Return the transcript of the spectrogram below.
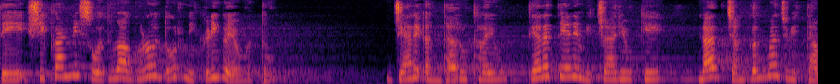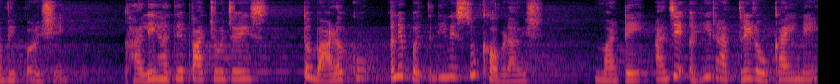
તે શિકારની શોધમાં ઘણો દૂર નીકળી ગયો હતો. જ્યારે અંધારું થયું, ત્યારે તેણે વિચાર્યું કે રાત જંગલમાં જ વિતાવવી પડશે. ખાલી હાથે પાછો જઈશ તો બાળકો અને પત્નીને શું ખવડાવીશ? માટે આજે અહીં રાત્રિ રોકાઈને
